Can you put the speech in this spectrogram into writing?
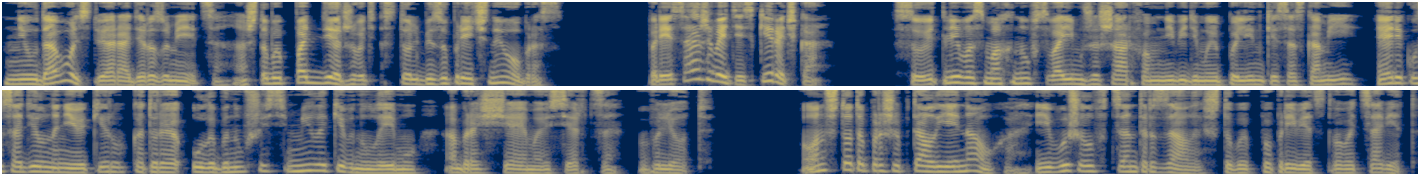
Не удовольствия ради, разумеется, а чтобы поддерживать столь безупречный образ. «Присаживайтесь, Кирочка!» Суетливо смахнув своим же шарфом невидимые пылинки со скамьи, Эрик усадил на нее Киру, которая, улыбнувшись, мило кивнула ему, обращая мое сердце в лед. Он что-то прошептал ей на ухо и вышел в центр залы, чтобы поприветствовать совет.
